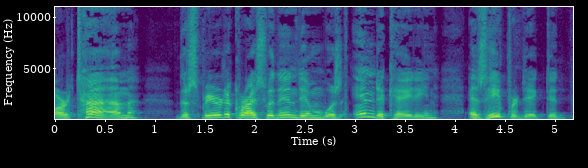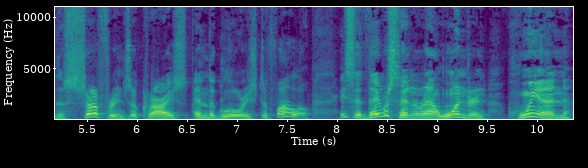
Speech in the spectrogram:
or time the Spirit of Christ within them was indicating as he predicted the sufferings of Christ and the glories to follow. He said they were sitting around wondering when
